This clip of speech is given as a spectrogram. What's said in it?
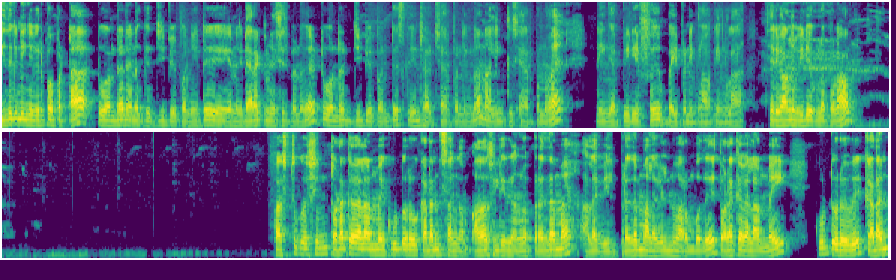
இதுக்கு நீங்கள் விருப்பப்பட்டால் டூ ஹண்ட்ரட் எனக்கு ஜிபே பண்ணிவிட்டு எனக்கு டேரெக்ட் மெசேஜ் பண்ணுங்கள் டூ ஹண்ட்ரட் ஜிபே பண்ணிட்டு ஸ்க்ரீன்ஷாட் ஷேர் பண்ணிங்கன்னா நான் லிங்க்கு ஷேர் பண்ணுவேன். நீங்கள் பிடிஎஃப் பை பண்ணிக்கலாம். ஓகேங்களா சரி வாங்க வீடியோக்குள்ளே போகலாம் ஃபஸ்ட்டு கொஷின் தொடக்க வேளாண்மை கூட்டுறவு கடன் சங்கம். அதான் சொல்லியிருக்காங்களா பிரதம அளவில் பிரதம அளவில்னு வரும்போது தொடக்க வேளாண்மை கூட்டுறவு கடன்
